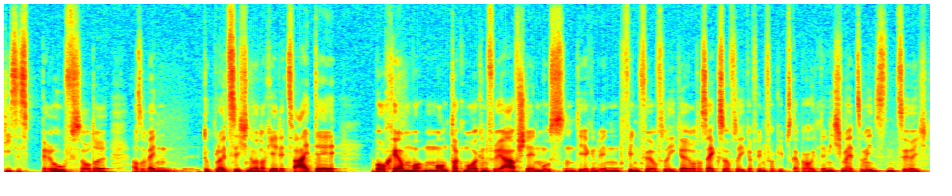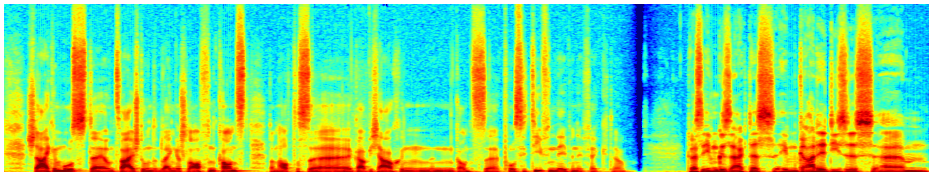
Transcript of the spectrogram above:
dieses Berufs, oder? Also wenn du plötzlich nur noch jede zweite Woche am Montagmorgen früh aufstehen musst und irgendwie einen 5 Uhr Flieger oder 6 Uhr Flieger, 5 Uhr gibt es glaube ich heute nicht mehr, zumindest in Zürich, steigen musst äh, und zwei Stunden länger schlafen kannst, dann hat das, äh, glaube ich, auch einen, einen ganz äh, positiven Nebeneffekt. Ja. Du hast eben gesagt, dass eben gerade dieses ähm,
